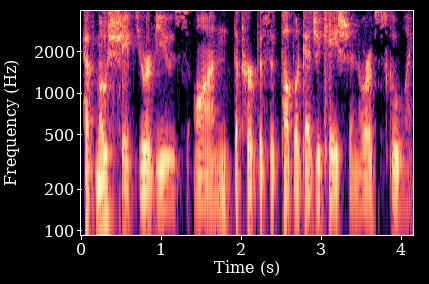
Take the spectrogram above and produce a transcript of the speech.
have most shaped your views on the purpose of public education or of schooling?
